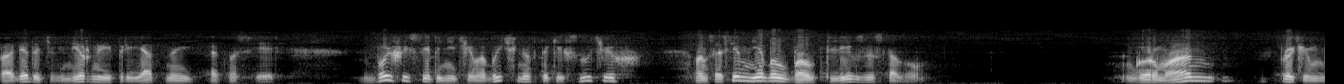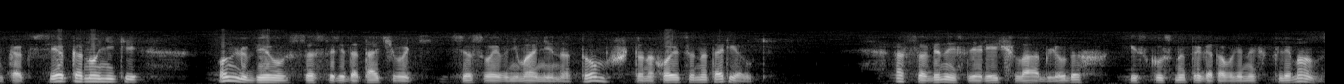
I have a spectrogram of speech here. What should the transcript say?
пообедать в мирной и приятной атмосфере. В большей степени, чем обычно в таких случаях, он совсем не был болтлив за столом. Гурман, впрочем, как все каноники, он любил сосредотачивать все свое внимание на том, что находится на тарелке. Особенно, если речь шла о блюдах, искусно приготовленных Клеманс.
